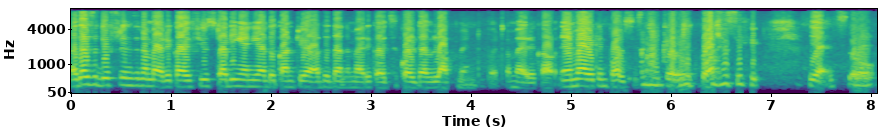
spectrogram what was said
uh, there's a difference in America. If you study any other country other than America, it's called development. But America, American policy is not public policy. yes. So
